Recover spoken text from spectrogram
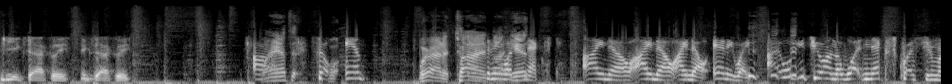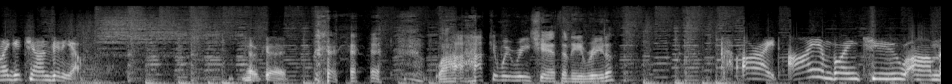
Yeah, exactly, exactly. All Well, right. Anth- so, well, An- We're out of time. Anthony, Uh, what's Anth- next? I know, I know, I know. Anyway, I will get you on the what next question when I get you on video. Okay. Well, how, how can we reach Anthony, Rita? All right, I am going to um,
